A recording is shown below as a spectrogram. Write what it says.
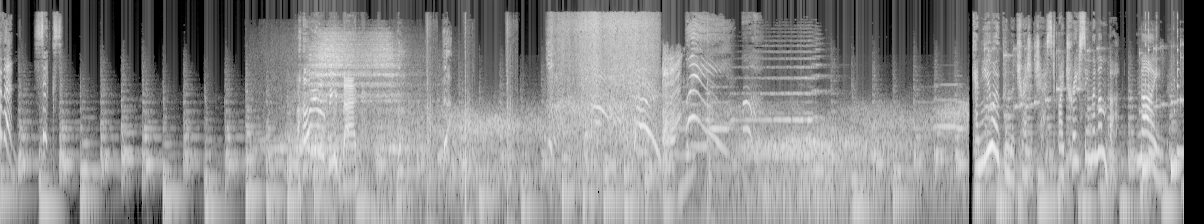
Seven, six. I'll be back. Can you open the treasure chest by tracing the number? Nine.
